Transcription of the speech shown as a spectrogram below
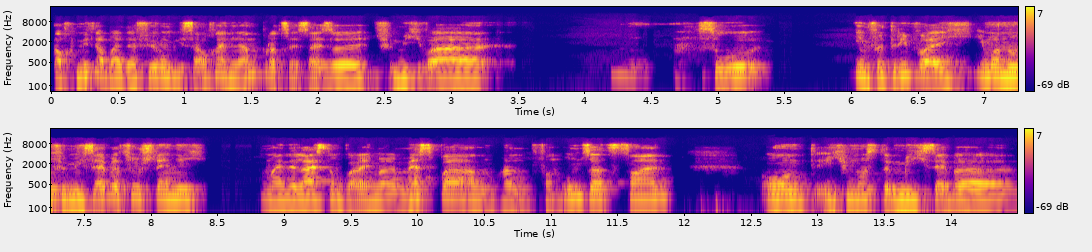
auch Mitarbeiterführung ist auch ein Lernprozess. Also für mich war so im Vertrieb war ich immer nur für mich selber zuständig. Meine Leistung war immer messbar anhand von Umsatzzahlen. Und ich musste mich selber,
